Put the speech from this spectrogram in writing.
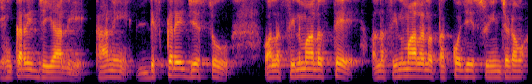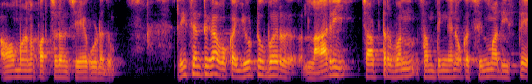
ఎంకరేజ్ చేయాలి. కానీ డిస్కరేజ్ చేస్తూ వాళ్ళ సినిమాలు వస్తే వాళ్ళ సినిమాలను తక్కువ చేసి చూయించడం అవమానపరచడం చేయకూడదు. రీసెంట్గా ఒక YouTuber lorry chapter one something అని ఒక సినిమా తీస్తే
